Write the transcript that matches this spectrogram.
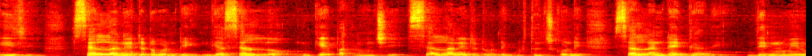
ఈజీ. సెల్ అనేటటువంటి గెసెల్లో గే పక్కన నుంచి సెల్ అనేటటువంటి గుర్తుంచుకోండి. సెల్ అంటే గది. దీన్ని మీరు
